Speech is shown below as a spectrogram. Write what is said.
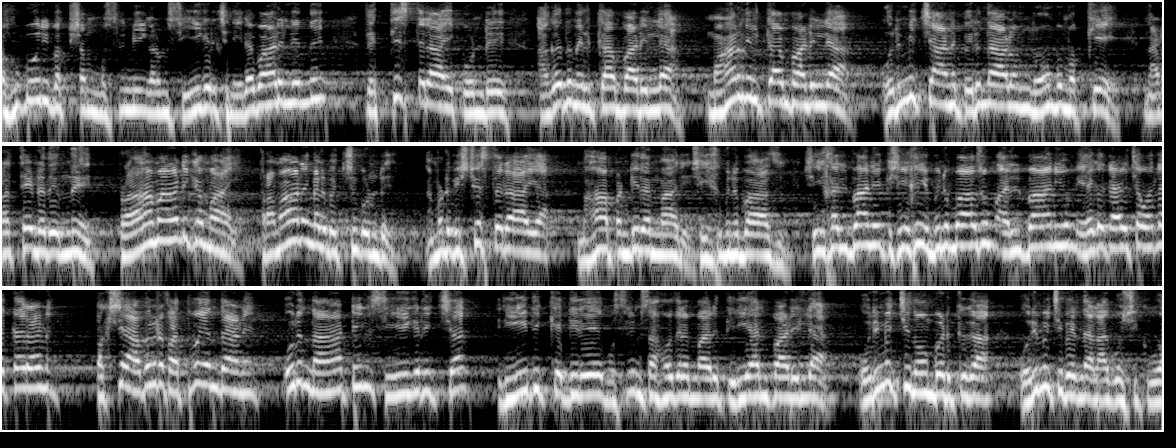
ബഹുഭൂരിപക്ഷം മുസ്ലിമീങ്ങളും സ്വീകരിച്ച നിലപാടിൽ നിന്ന് വ്യത്യസ്തരായി കൊണ്ട് അകന്നു നിൽക്കാൻ പാടില്ല മാറി നിൽക്കാൻ പാടില്ല. ഒരുമിച്ചാണ് പെരുന്നാളും നോമ്പുമൊക്കെ നടത്തേണ്ടതെന്ന് പ്രാമാണികമായി പ്രമാണങ്ങൾ വെച്ചുകൊണ്ട് നമ്മുടെ വിശ്വസ്തരായ മഹാപണ്ഡിതന്മാർ ഷെയ്ഖ് ഇബിനുബാസ് ഷെയ്ഖ് അൽബാനിയൊക്കെ ഷെയ്ഖ് ഇബിനുബാസും അൽബാനിയും ഏക കാഴ്ചവല്ലക്കാരാണ് പക്ഷെ അവരുടെ ഫത്വ എന്താണ്? ഒരു നാട്ടിൽ സ്വീകരിച്ച രീതിക്കെതിരെ മുസ്ലിം സഹോദരന്മാർ തിരിയാൻ പാടില്ല. ഒരുമിച്ച് നോമ്പെടുക്കുക ഒരുമിച്ച് പെരുന്നാൾ ആഘോഷിക്കുക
